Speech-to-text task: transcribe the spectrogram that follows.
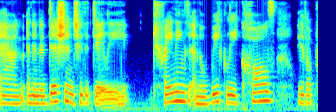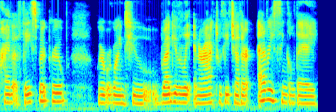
And, and in addition to the daily trainings and the weekly calls, we have a private Facebook group where we're going to regularly interact with each other every single day.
